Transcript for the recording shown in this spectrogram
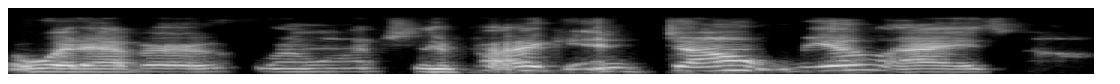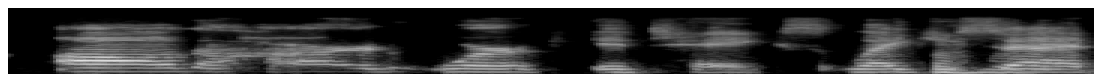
or whatever, who are launching their product and don't realize all the hard work it takes. Like you mm-hmm. said,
